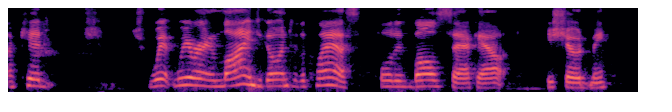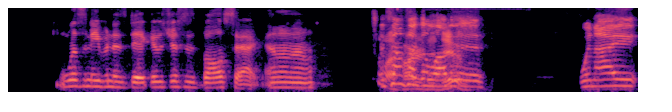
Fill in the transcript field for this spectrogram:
A kid, whip. We were in line to go into the class. Pulled his ball sack out. He showed me. It wasn't even his dick. It was just his ball sack. I don't know. It's a It sounds like a lot do. of the, when I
